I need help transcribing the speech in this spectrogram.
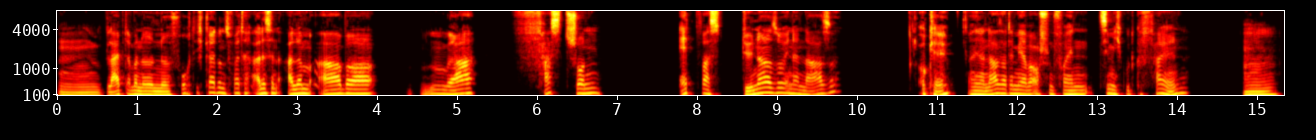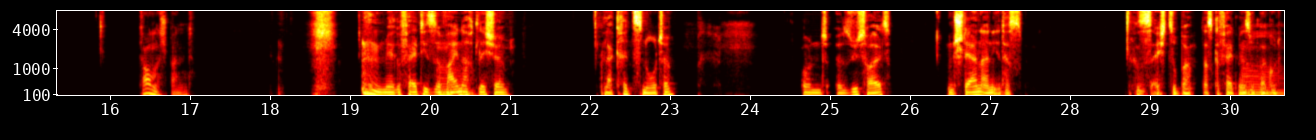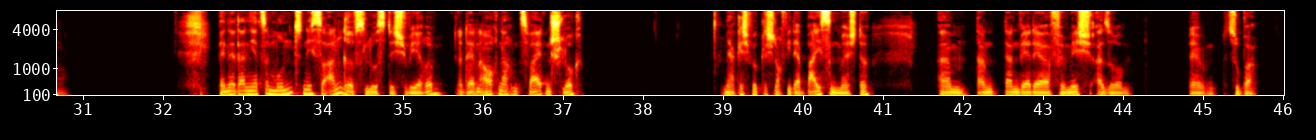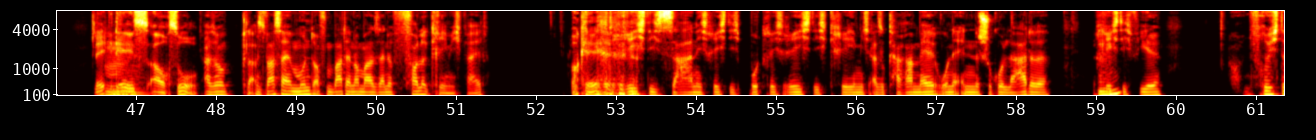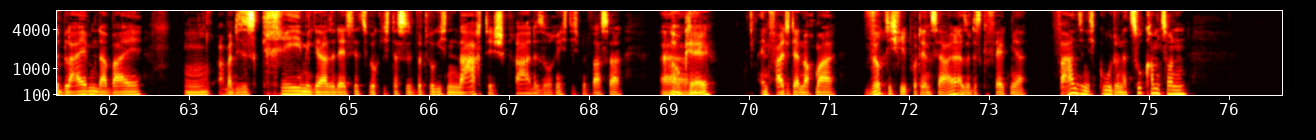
Mm, Bleibt aber eine, eine Fruchtigkeit und so weiter. Alles in allem aber mm, ja fast schon etwas dünner so in der Nase. Okay. Also in der Nase hat er mir aber auch schon vorhin ziemlich gut gefallen. Mhm. Kaum ist spannend. Mir gefällt diese Mhm. weihnachtliche Lakritznote und äh, Süßholz und Stern an das das ist echt super. Das gefällt mir super gut. Wenn er dann jetzt im Mund nicht so angriffslustig wäre, denn Mhm. auch nach dem zweiten Schluck merke ich wirklich noch, wie der beißen möchte, ähm, dann, dann wäre der für mich, also der, super. Der, Mhm. der ist auch so. Also Klasse. mit Wasser im Mund offenbart er nochmal seine volle Cremigkeit. Okay. Wird richtig sahnig, richtig butterig, richtig cremig. Also Karamell ohne Ende, Schokolade Mhm. richtig viel. Früchte bleiben dabei. Mhm, Aber dieses cremige, also der ist jetzt wirklich, das wird wirklich ein Nachtisch gerade, so richtig mit Wasser. Ähm, Okay. entfaltet er nochmal wirklich viel Potenzial. Also das gefällt mir wahnsinnig gut. Und dazu kommt so ein,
